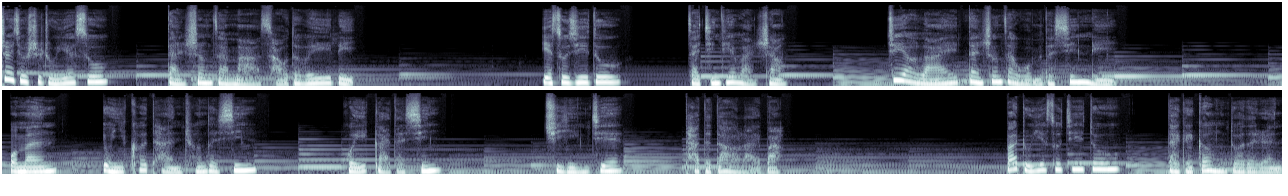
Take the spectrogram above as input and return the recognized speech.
这就是主耶稣诞生在马槽的威力。耶稣基督在今天晚上就要来诞生在我们的心里。我们用一颗坦诚的心、悔改的心去迎接他的到来吧，把主耶稣基督带给更多的人，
